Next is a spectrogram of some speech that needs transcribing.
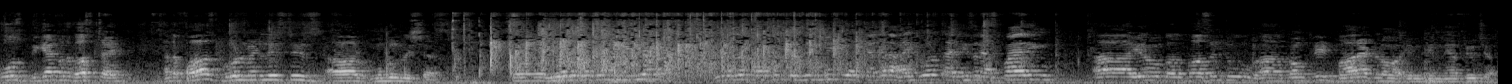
post began for the first time, and the first gold medalist is our Mugul Vishwas. So you are the person in India, you are the person presently of Calcutta High Court, and he's an aspiring, uh, you know, person to uh, complete bar at law in, in near future.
